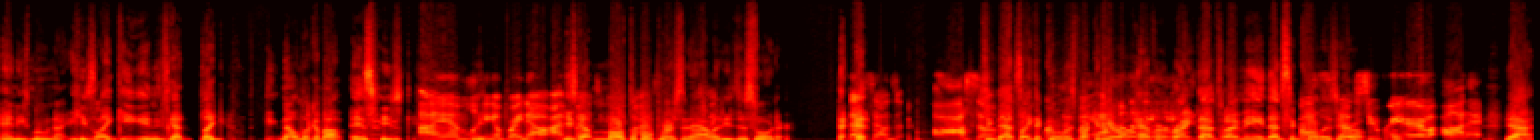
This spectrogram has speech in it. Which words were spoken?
and he's Moon Knight. He's like he, and he's got like no, look him up. Is he's I am looking up right now. I'm he's got multiple personality disorder. That sounds awesome. See, that's like the coolest fucking hero ever. Right. That's what I mean. That's the coolest hero. Superhero on it. Yeah,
